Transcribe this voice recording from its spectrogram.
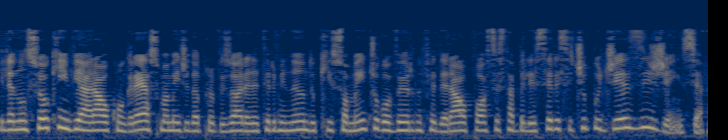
Ele anunciou que enviará ao Congresso uma medida provisória determinando que somente o governo federal possa estabelecer esse tipo de exigência.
